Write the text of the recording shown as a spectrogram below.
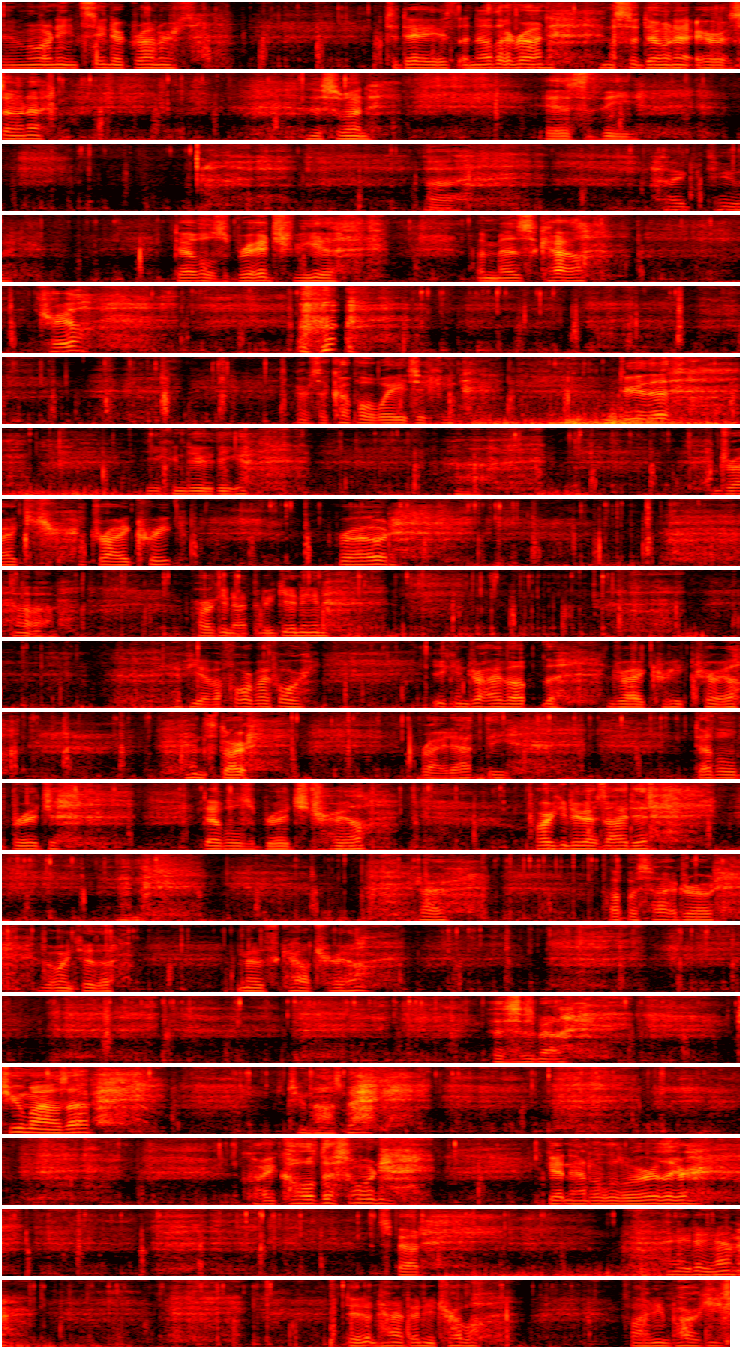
Good morning, scenic runners. Today is another run in Sedona, Arizona. This one is the uh, hike to Devil's Bridge via the Mescal Trail. There's a couple ways you can do this. You can do the uh, dry dry creek road um, parking at the beginning. If you have a 4x4 you can drive up the dry creek trail and start right at the devil bridge devil's bridge trail. Or you can do as i did and drive up a side road going to the Mescal Trail. This is about two miles up, two miles back. Quite cold this morning, getting out a little earlier. It's about 8 a.m. Didn't have any trouble finding parking.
